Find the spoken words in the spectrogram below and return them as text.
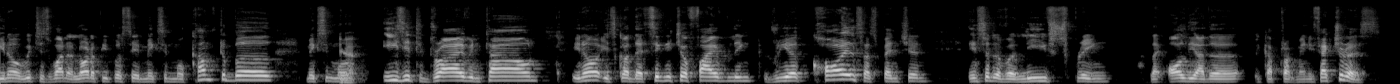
you know, which is what a lot of people say makes it more comfortable, makes it more Yeah. easy to drive in town. You know, it's got that signature five link rear coil suspension instead of a leaf spring like all the other pickup truck manufacturers.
